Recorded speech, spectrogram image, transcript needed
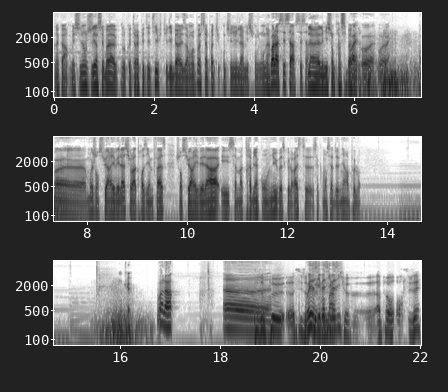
D'accord. Mais sinon, je veux dire, c'est voilà, dans le côté répétitif, tu libères les avant-postes et après tu continues la mission secondaire. Voilà, c'est ça, c'est ça. La, la mission principale. Ouais, ouais, ouais, ouais. Ouais, euh, moi j'en suis arrivé là sur la troisième phase, j'en suis arrivé là et ça m'a très bien convenu parce que le reste ça commence à devenir un peu long. Ok. Voilà. Si Euh, je peux, euh, si je oui, peux vas-y, vas-y, remarque, euh, un peu hors, sujet.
